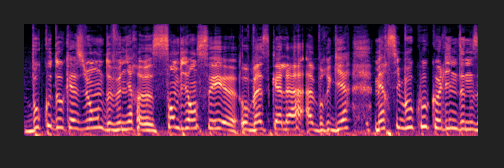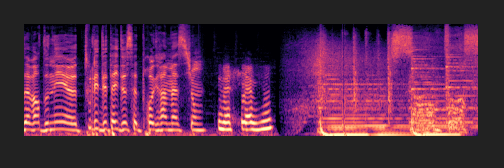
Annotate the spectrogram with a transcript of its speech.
Beaucoup d'occasions de venir euh, s'ambiancer euh, au Bascala à Bruguière. Merci beaucoup Colline de nous avoir donné tous les détails de cette programmation. Merci à vous. 100%.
